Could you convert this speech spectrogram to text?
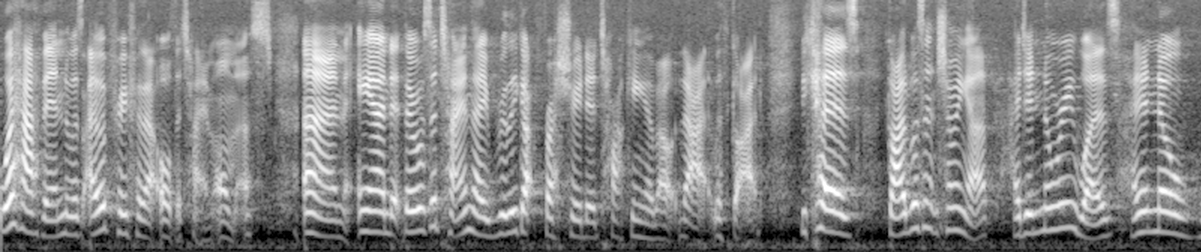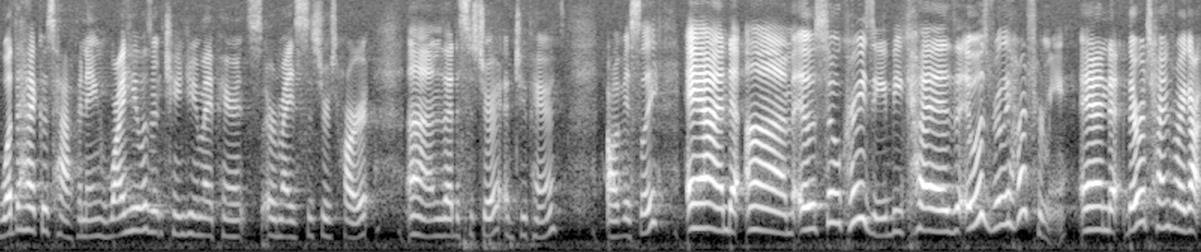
what happened was I would pray for that all the time, almost. Um, and there was a time that I really got frustrated talking about that with God because God wasn't showing up. I didn't know where He was. I didn't know what the heck was happening, why He wasn't changing my parents' or my sister's heart. Um, that a sister and two parents, obviously. And um, it was so crazy because it was really hard for me. And there were times where I got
